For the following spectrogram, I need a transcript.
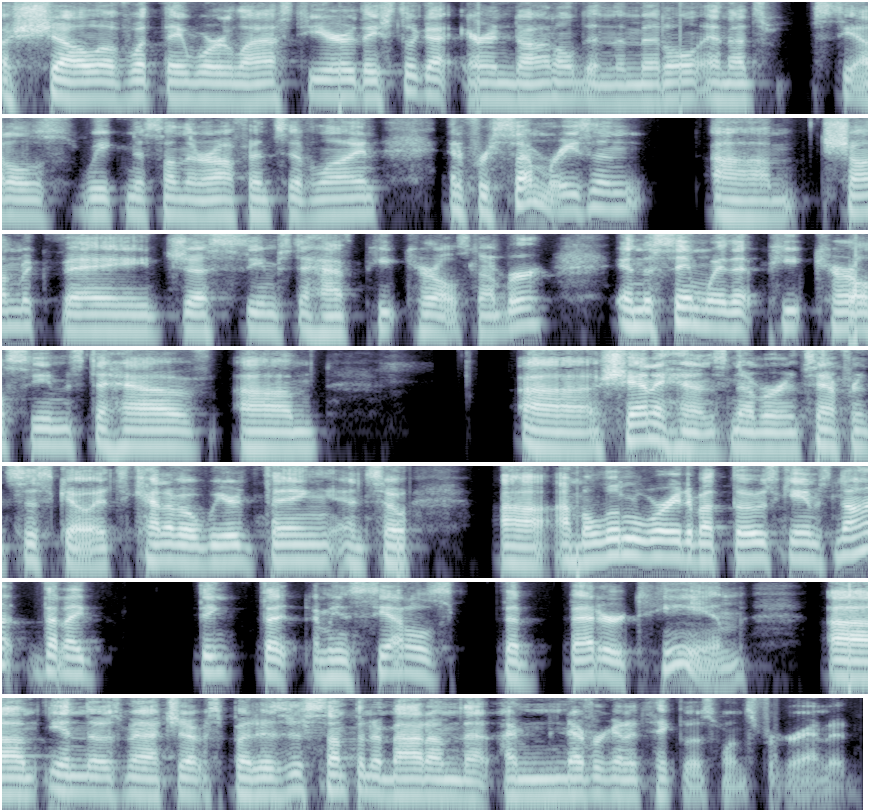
a shell of what they were last year, they still got Aaron Donald in the middle, and that's Seattle's weakness on their offensive line. And for some reason, um, Sean McVay just seems to have Pete Carroll's number in the same way that Pete Carroll seems to have um, uh, Shanahan's number in San Francisco. It's kind of a weird thing, and so uh, I'm a little worried about those games. Not that I think that I mean Seattle's the better team um, in those matchups, but is just something about them that I'm never going to take those ones for granted.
